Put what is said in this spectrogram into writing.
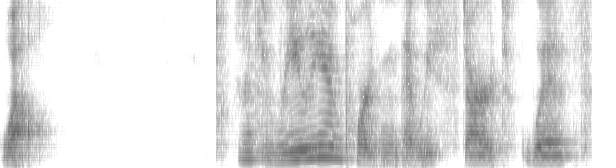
well? And it's really important that we start with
